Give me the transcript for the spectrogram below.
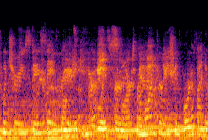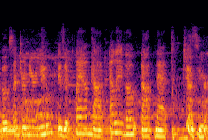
to ensure you stay safe while making your voice heard. For more information or to find a vote center near you, visit plan.lavote.net. Jess here.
